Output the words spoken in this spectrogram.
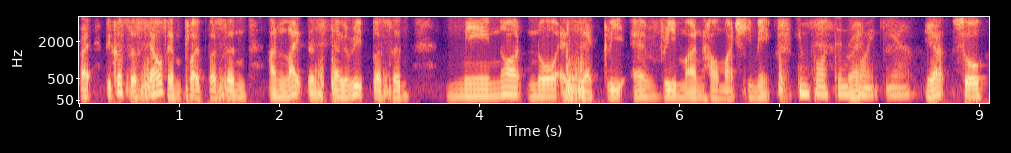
right? Because the self-employed person, unlike the salaried person, may not know exactly every month how much he makes. Important right? point, yeah. Yeah, so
